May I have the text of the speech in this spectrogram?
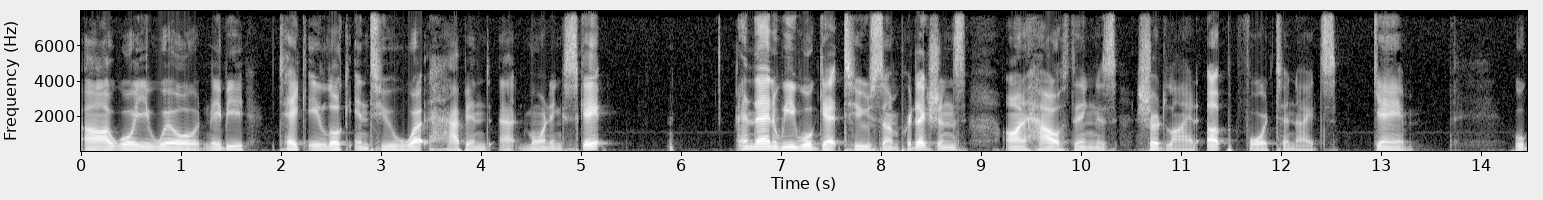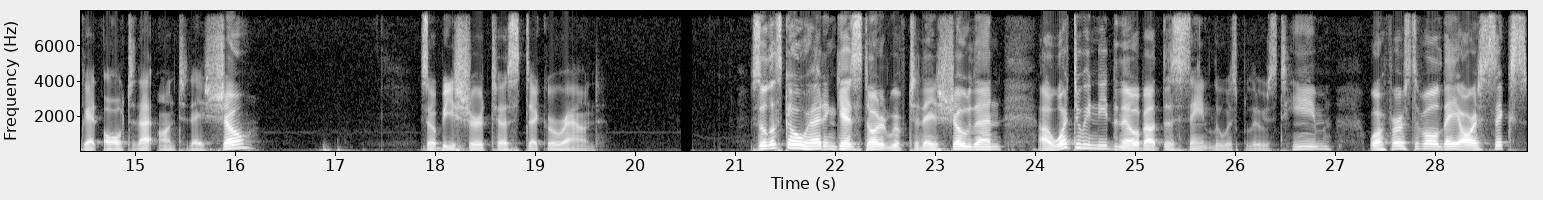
Uh, we will maybe take a look into what happened at morning skate. And then we will get to some predictions on how things should line up for tonight's game. We'll get all to that on today's show so be sure to stick around. So let's go ahead and get started with today's show then. Uh, what do we need to know about the St. Louis Blues team? Well, first of all, they are 6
